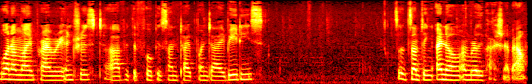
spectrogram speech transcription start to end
one of my primary interests uh, with the focus on type 1 diabetes. So it's something I know I'm really passionate about.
